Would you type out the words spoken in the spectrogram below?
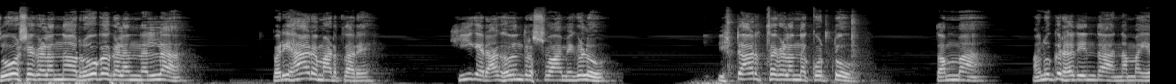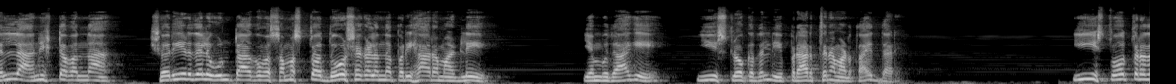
ದೋಷಗಳನ್ನು, ರೋಗಗಳನ್ನೆಲ್ಲ ಪರಿಹಾರ ಮಾಡ್ತಾರೆ. ಹೀಗೆ ರಾಘವೇಂದ್ರ ಸ್ವಾಮಿಗಳು ಇಷ್ಟಾರ್ಥಗಳನ್ನು ಕೊಟ್ಟು ತಮ್ಮ ಅನುಗ್ರಹದಿಂದ ನಮ್ಮ ಎಲ್ಲ ಅನಿಷ್ಟವನ್ನು ಶರೀರದಲ್ಲಿ ಉಂಟಾಗುವ ಸಮಸ್ತ ದೋಷಗಳನ್ನು ಪರಿಹಾರ ಮಾಡಲಿ ಎಂಬುದಾಗಿ ಈ ಶ್ಲೋಕದಲ್ಲಿ ಪ್ರಾರ್ಥನೆ ಮಾಡ್ತಾ ಇದ್ದಾರೆ. ಈ ಸ್ತೋತ್ರದ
